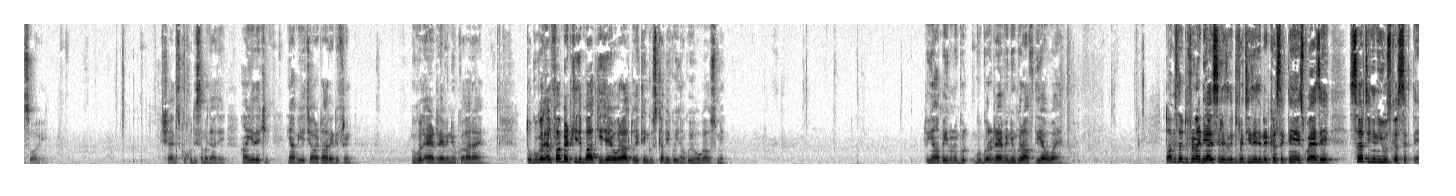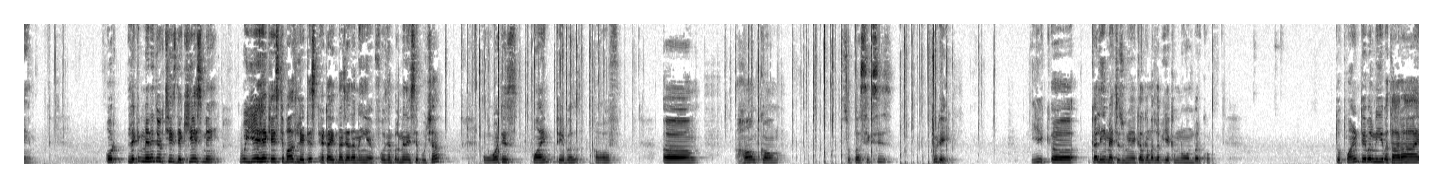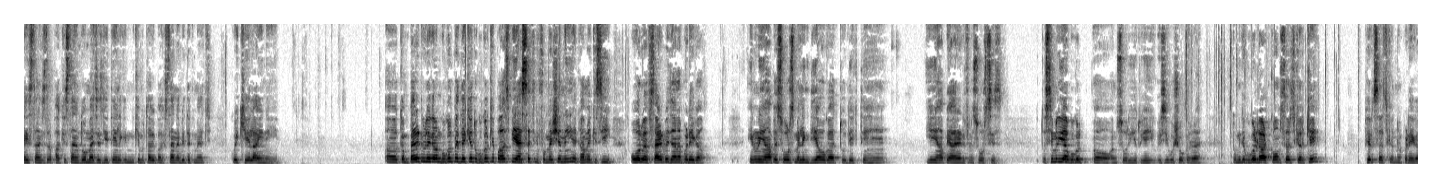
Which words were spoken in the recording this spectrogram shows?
sorry शायद इसको खुद ही समझ आ जाए। हाँ ये देखिए। यहाँ पे ये चार्ट आ रहा है डिफरेंट गूगल एड रेवेन्यू का आ रहा है। तो गूगल अल्फ़ाबेट की जब बात की जाए ओवरऑल तो आई थिंक उसका भी कोई ना कोई होगा उसमें। तो यहाँ पे इन्होंने गूगल रेवेन्यू ग्राफ दिया हुआ है। तो आप इस तरह डिफरेंट आइडिया इससे ले सकते हैं डिफरेंट चीज़ें जनरेट कर सकते हैं, इसको as a search engine use कर सकते हैं। और, लेकिन मैंने जो एक चीज़ देखी है इसमें वो ये है कि इसके पास लेटेस्ट डाटा इतना ज़्यादा नहीं है। फॉर एग्जांपल मैंने इससे पूछा what is point table of Hong Kong super sixes today uh uh, कल ही मैचेस हुए हैं। कल का मतलब एक नवंबर को। तो पॉइंट टेबल में ये बता रहा है इस तरह जिस तरह पाकिस्तान ने दो मैचेस जीते हैं लेकिन इनके मुताबिक पाकिस्तान ने अभी तक मैच कोई खेला ही नहीं है। कंपेरेटिवली अगर हम गूगल पे देखें तो गूगल के पास भी ऐसा सच इन्फॉर्मेशन नहीं है कि हमें किसी और वेबसाइट पे जाना पड़ेगा। इन्होंने यहाँ पे सोर्स में लिंक दिया होगा तो देखते हैं। ये यहाँ पे आ रहे हैं डिफरेंट सोर्सेज तो सिमरली आप गूगल आई एम सॉरी ये तो यही, इसी को शो कर रहा है। तो मुझे गूगल डॉट कॉम सर्च करके फिर सर्च करना पड़ेगा।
